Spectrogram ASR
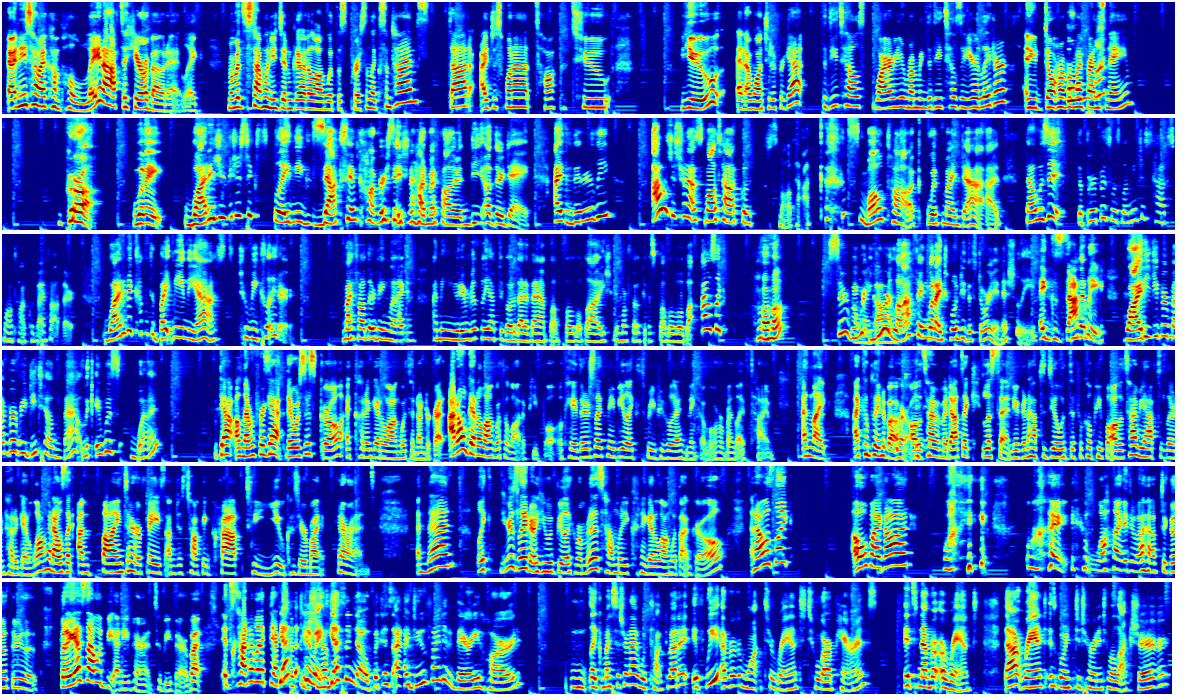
Anytime I complain, I have to hear about it. Like, remember this time when you didn't get along with this person? Like, sometimes, Dad, I just want to talk to you and I want you to forget the details. Why are you remembering the details a year later and you don't remember my Oh friend's my- name? Girl, wait. Why did you just explain the exact same conversation I had with my father the other day? I literally, I was just trying to have small talk with small talk, small talk with my dad. That was it. The purpose was let me just have small talk with my father. Why did it come to bite me in the ass two weeks later? My father being like, uh-huh. I mean, you didn't really have to go to that event, blah blah blah blah. You should be more focused, blah blah blah blah. I was like, huh? Sir, we Oh were you were laughing when I told you the story initially. Exactly. Why do you remember every detail now? Like it was what? Yeah, I'll never forget. There was this girl I couldn't get along with in undergrad. I don't get along with a lot of people. Okay. There's like maybe like three people I can think of over my lifetime. And like I complain about her all the time. And my dad's like, listen, you're going to have to deal with difficult people all the time. You have to learn how to get along. And I was like, I'm fine to her face. I'm just talking crap to you because you're my parent. And then like years later, he would be like, remember the time when you couldn't get along with that girl? And I was like, oh my God, why? Why? Why do I have to go through this? But I guess that would be any parent, to be fair. But it's kind of like the Yes, expectation. okay, wait, of- yes and no, because I do find it very hard. Mm, Like my sister and I, we've talked about it. If we ever want to rant to our parents, it's never a rant. That rant is going to turn into a lecture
